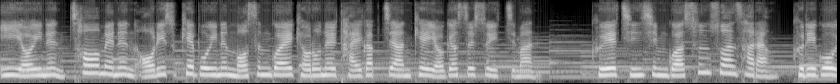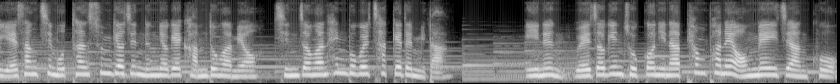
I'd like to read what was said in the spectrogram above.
이 여인은 처음에는 어리숙해 보이는 머슴과의 결혼을 달갑지 않게 여겼을 수 있지만 그의 진심과 순수한 사랑, 그리고 예상치 못한 숨겨진 능력에 감동하며 진정한 행복을 찾게 됩니다. 이는 외적인 조건이나 평판에 얽매이지 않고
